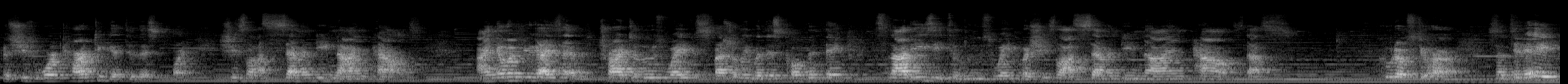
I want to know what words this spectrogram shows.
because she's worked hard to get to this point. She's lost 79 pounds. I know if you guys have tried to lose weight, especially with this COVID thing, it's not easy to lose weight, but she's lost 79 pounds. That's kudos to her. So today,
